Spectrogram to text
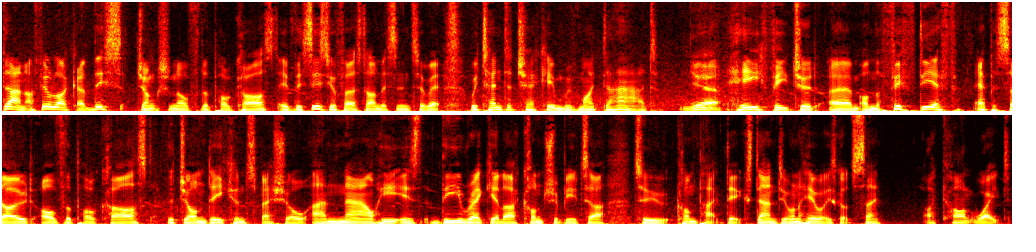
Dan, I feel like at this junction of the podcast, if this is your first time listening to it, we tend to check in with my dad. Yeah. He featured um, on the 50th episode of the podcast, the John Deacon special, and now he is the regular contributor to Compact Dicks. Dan, do you want to hear what he's got to say? I can't wait.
